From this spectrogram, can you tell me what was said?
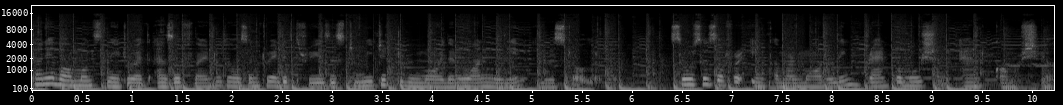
Tania Bombon's net worth as of 9 2023 is estimated to be more than 1 million US dollar. Sources of her income are modeling, brand promotion, and commercial.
